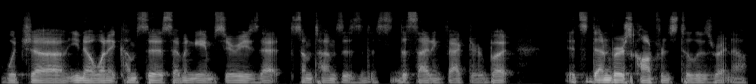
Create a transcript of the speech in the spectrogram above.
which uh, you know when it comes to a seven game series, that sometimes is the deciding factor. But it's Denver's conference to lose right now.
